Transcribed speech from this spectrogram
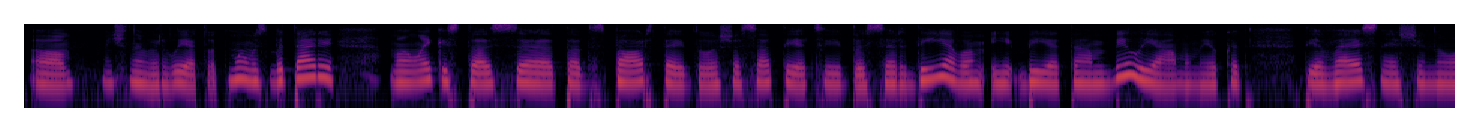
um, viņš nevar lietot mums, bet arī, man liekas, tās tādas pārsteidošas attiecības ar Dievam bija tām biljāmam, jo, kad tie vēstnieši no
